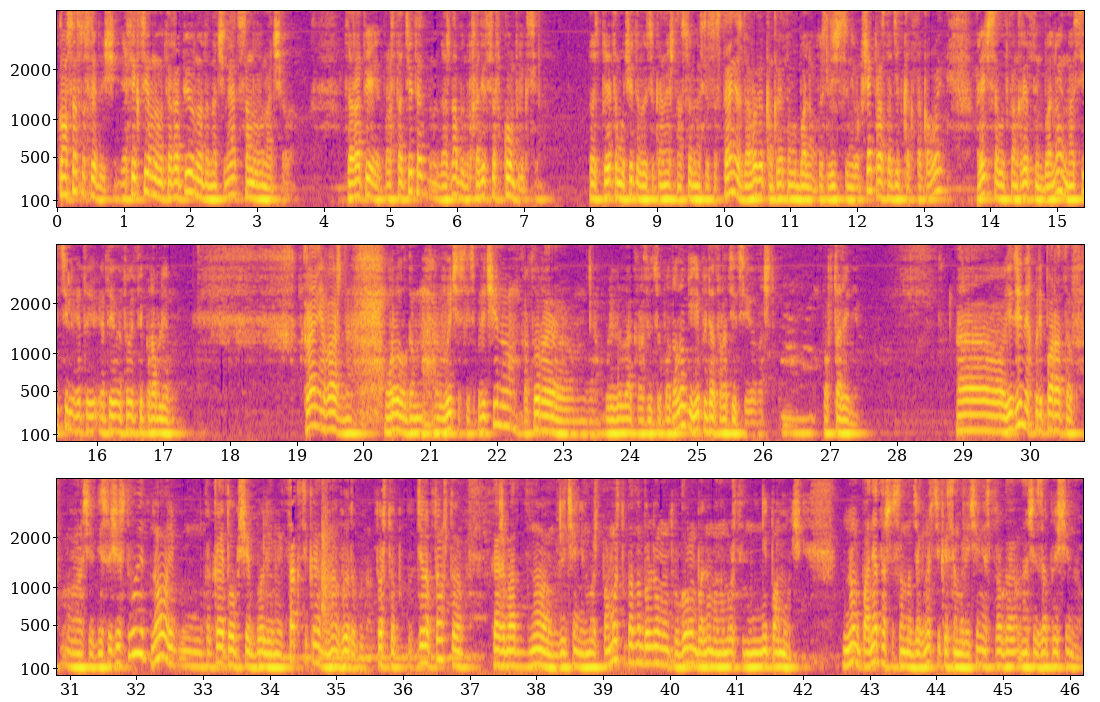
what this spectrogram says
консенсус следующий. Эффективную терапию надо начинать с самого начала. Терапия простатита должна быть проходиться в комплексе. То есть при этом учитываются, конечно, особенности состояния здоровья конкретного больного. То есть лечится не вообще простатит как таковой, а лечится вот конкретный больной, носитель этой, этой, этой, этой проблемы. Крайне важно урологам вычислить причину, которая привела к развитию патологии и предотвратить ее значит, повторение. А, единых препаратов значит, не существует, но какая-то общая более тактика она выработана. То, что, дело в том, что, скажем, одно лечение может помочь одному больному, другому больному оно может не помочь. Ну, понятно, что самодиагностика и самолечение строго значит, запрещено.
